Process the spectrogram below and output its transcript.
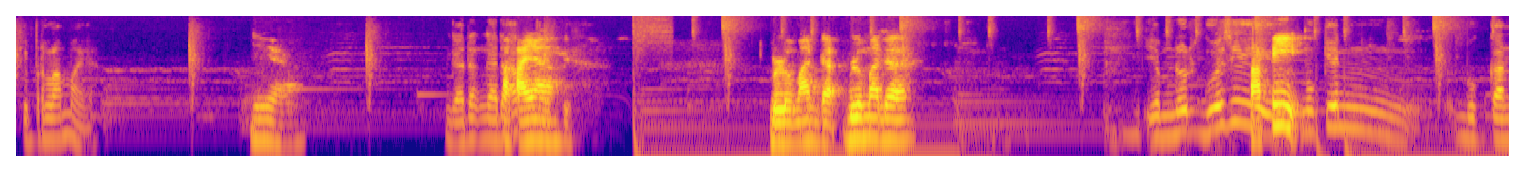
kiper lama ya. Iya. Nggak ada nggak ada Makanya. ya. Belum ada, belum ada. Ya menurut gue sih Tapi- mungkin bukan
